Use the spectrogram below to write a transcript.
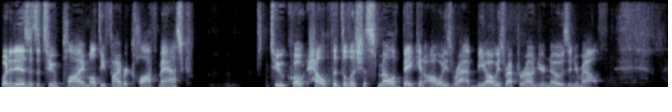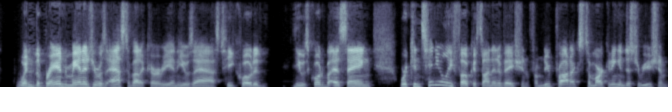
what it is, is a two-ply multi-fiber cloth mask to quote help the delicious smell of bacon always wrap be always wrapped around your nose and your mouth. When the brand manager was asked about it kirby and he was asked he quoted he was quoted as saying we're continually focused on innovation from new products to marketing and distribution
